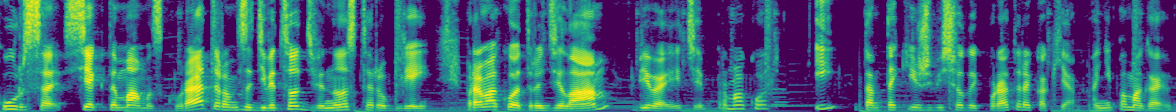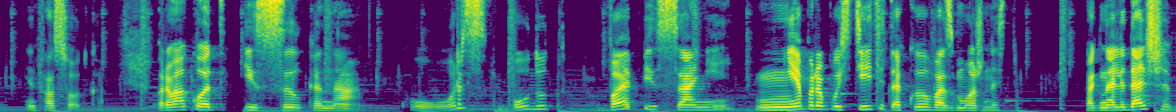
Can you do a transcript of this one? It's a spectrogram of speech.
курса «Секта мамы с куратором» за 990 рублей. Промокод «Родила», вбиваете промокод, и там такие же веселые кураторы, как я. Они помогают. Инфосотка. Промокод и ссылка на курс будут в описании. Не пропустите такую возможность. Погнали дальше?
